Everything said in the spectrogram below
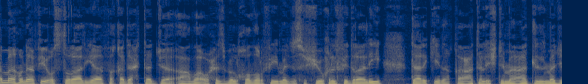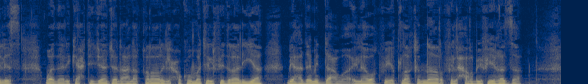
أما هنا في أستراليا فقد احتج أعضاء حزب الخضر في مجلس الشيوخ الفيدرالي تاركين قاعة الاجتماعات للمجلس وذلك احتجاجا على قرار الحكومة الفيدرالية بعدم الدعوة إلى وقف إطلاق النار في الحرب في غزة.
